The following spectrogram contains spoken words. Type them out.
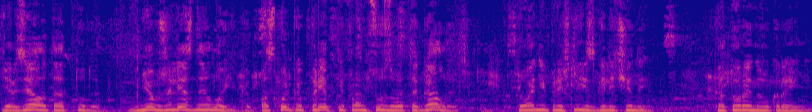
Я взял это оттуда. В нем железная логика. Поскольку предки французов это галлы, то они пришли из Галичины, которая на Украине.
